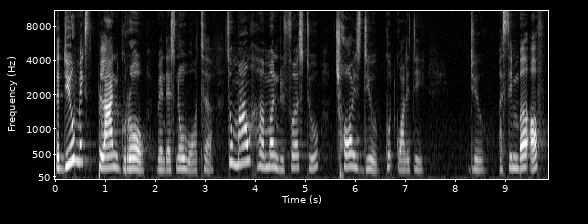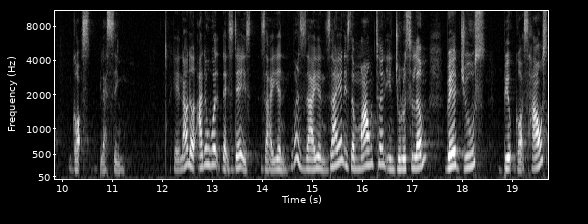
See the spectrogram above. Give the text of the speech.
The dew makes plant grow when there's no water. So Mount Hermon refers to choice dew, good quality dew, a symbol of God's blessing. Okay, now the other word that is there is Zion. What is Zion? Zion is the mountain in Jerusalem where Jews built God's house.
